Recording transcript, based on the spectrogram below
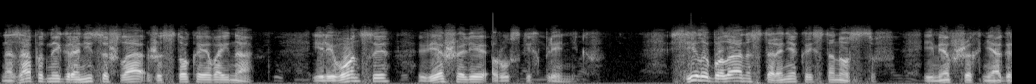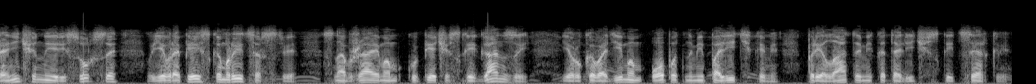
На западной границе шла жестокая война, и ливонцы вешали русских пленников. Сила была на стороне крестоносцев, имевших неограниченные ресурсы в европейском рыцарстве, снабжаемом купеческой ганзой и руководимым опытными политиками, прелатами католической церкви.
